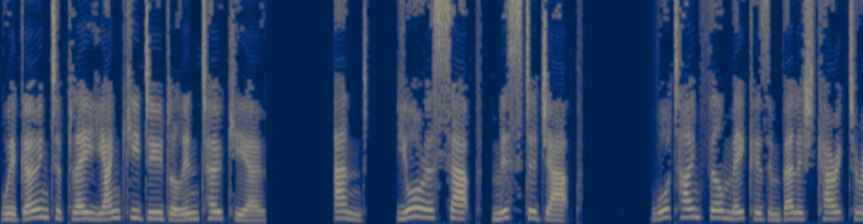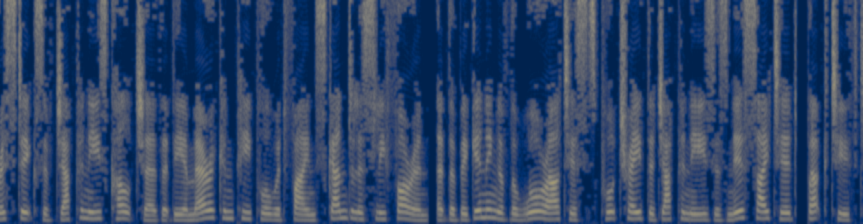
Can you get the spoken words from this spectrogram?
We're Going to Play Yankee Doodle in Tokyo, and You're a Sap, Mr. Jap. Wartime filmmakers embellished characteristics of Japanese culture that the American people would find scandalously foreign. At the beginning of the war, artists portrayed the Japanese as nearsighted, buck-toothed,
